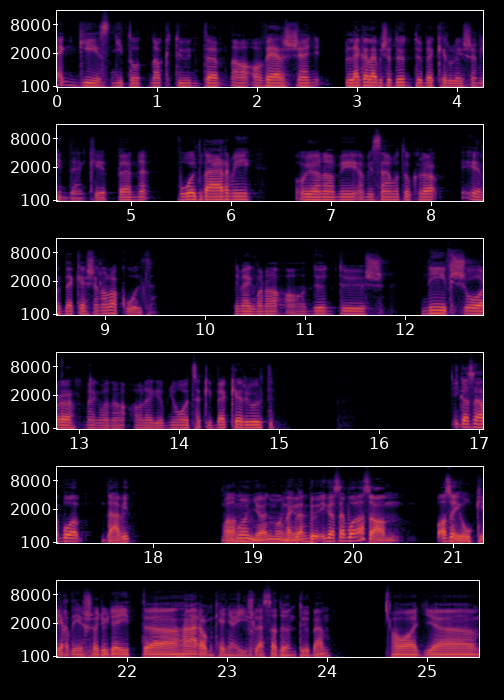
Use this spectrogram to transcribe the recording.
egész nyitottnak tűnt a, a verseny, legalábbis a döntőbe kerülése mindenképpen. Volt bármi olyan, ami, ami számotokra érdekesen alakult? Megvan a, a döntős névsor, megvan a, a legjobb nyolc, aki bekerült. Igazából, Dávid, valami Mondjad, mondjad. meglepő. Igazából az a, az a jó kérdés, hogy ugye itt uh, három kenyai is lesz a döntőben, hogy uh,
